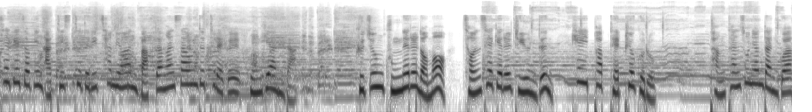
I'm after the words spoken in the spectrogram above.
세계적인 아티스트들이 참여한 막강한 사운드 트랙을 공개한다. 그중 국내를 넘어 전 세계를 뒤흔든 K-팝 대표 그룹 방탄소년단과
